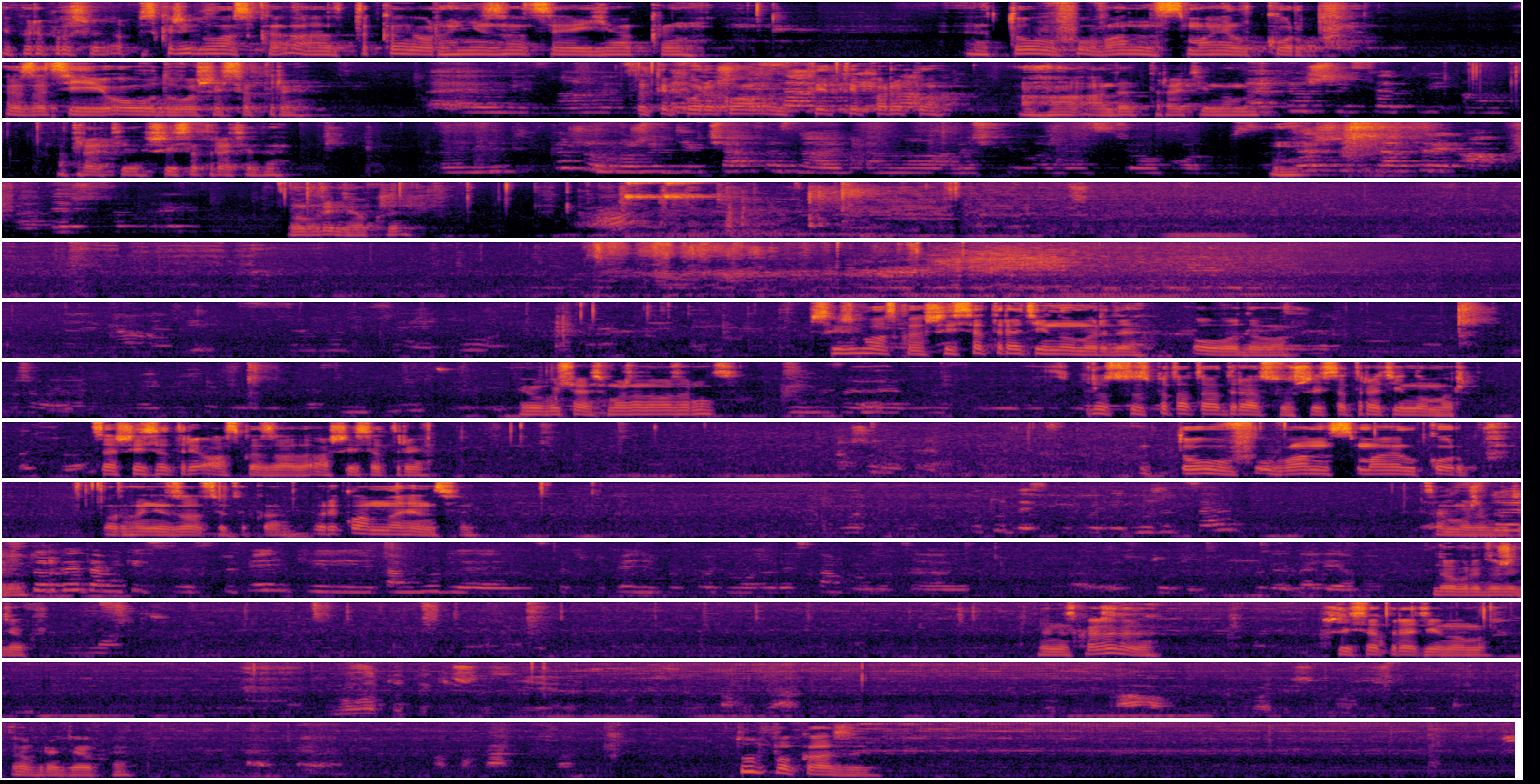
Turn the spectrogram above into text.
Я перепрошую, а підскажіть, будь ласка, а така організація, як е, ТОВ One Smile Corp е, за цією Оводова 63. Е, Не знаю. Це типу реклам... ти, типу реклам... Ага, а де третій номер? Це 63А. А третій, 63, де? Е, Не підскажу, може дівчата знають там на лавочці, може з цього корпусу. Це 63А, а де 63? Добре, дякую. Скажіть, будь ласка, 63 номер де? Оводово. Я вибачаюсь, можна до вас звернутися? Просто спитати адресу, 63 номер. Це 63А сказали, а 63. А що вам треба? ТОВ One Smile Corp. Організація така. Рекламна агенція. От, отут десь підходять. Може це? Це може з тої бути. сторони там якісь ступеньки, там люди з тих ступенів приходять, може десь там, може це е, ось тут, сюди наліво. Добре, дуже дякую. Ви не скажете? 63 номер. Ну от тут такі щось є. Там дякую. Тут справа виходиш і можеш тут. Добре, дякую. А по карті що? Тут показує.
